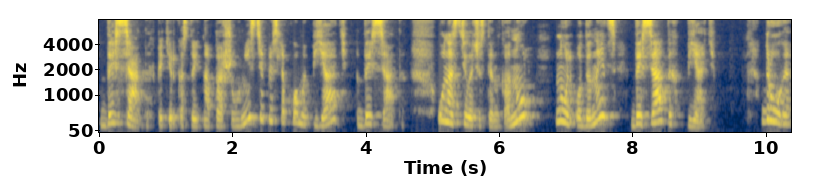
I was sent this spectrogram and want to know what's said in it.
десятих. П'ятірка стоїть на першому місці після коми 5 десятих. У нас ціла частинка 0, 0 одиниць, десятих 5. Друге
